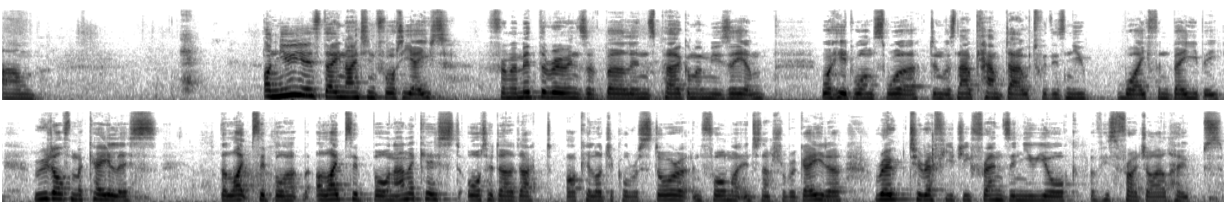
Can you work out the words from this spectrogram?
um, on New Year's Day 1948, from amid the ruins of Berlin's Pergamon Museum, where he had once worked and was now camped out with his new wife and baby, Rudolf Michaelis, the Leipzig-born, a Leipzig-born anarchist, autodidact archaeological restorer and former international brigader, wrote to refugee friends in New York of his fragile hopes.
